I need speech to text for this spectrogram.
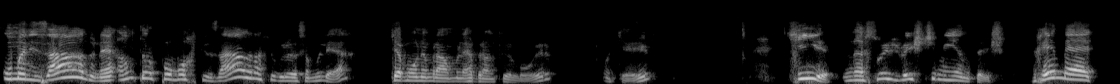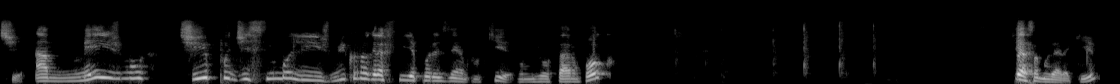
humanizado, né, antropomorfizado na figura dessa mulher, que é bom lembrar uma mulher branca e loira, ok? Que nas suas vestimentas remete a mesmo tipo de simbolismo. Iconografia, por exemplo, que, vamos voltar um pouco. Que é essa mulher aqui.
